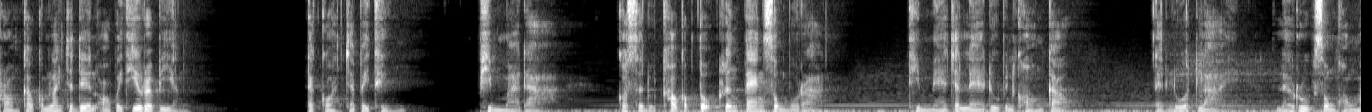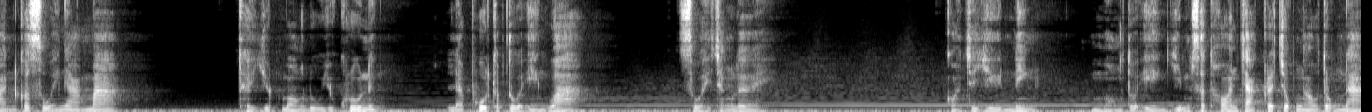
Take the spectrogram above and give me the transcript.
พร้อมกับกำลังจะเดินออกไปที่ระเบียง แต่ก่อนจะไปถึง พิมมาดา ก็สะดุดเข้ากับโต๊ะเครื่องแป้งทรงโบราณ ที่แม้จะแลดูเป็นของเก่า แต่ลวดลายและรูปทรงของมันก็สวยงามมาก เธอหยุดมองดูอยู่ครู่หนึ่ง แล้วพูดกับตัวเองว่า สวยจังเลย ก่อนจะยืนนิ่ง มองตัวเองยิ้มสะท้อนจากกระจกเงาตรงหน้า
